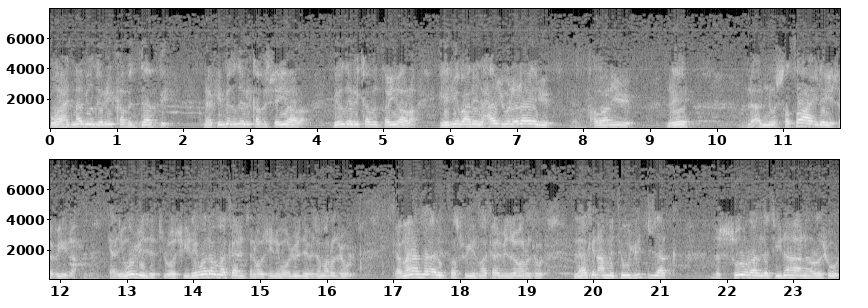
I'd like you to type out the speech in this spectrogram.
واحد ما بيقدر يركب الدابة لكن بيقدر يركب السيارة بيقدر يركب الطيارة. يجب عليه الحج ولا لا يجب؟ طبعا يجب. ليه؟ لأنه استطاع إليه سبيلا يعني وجدت الوسيلة ولو ما كانت الوسيلة موجودة في زمن الرسول. كما أن آلة التصوير ما كان في زمن الرسول. لكن عم توجد لك الصورة التي نهى عنها الرسول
